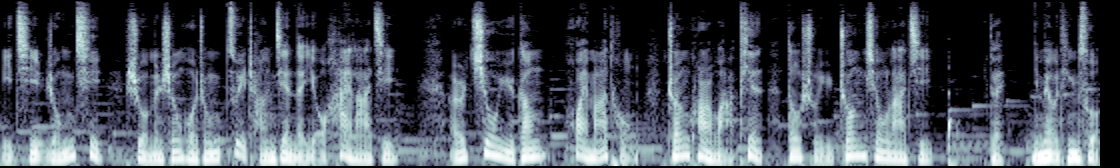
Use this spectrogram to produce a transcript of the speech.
以及容器，是我们生活中最常见的有害垃圾。而旧浴缸、坏马桶、砖块瓦片都属于装修垃圾。你没有听错，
